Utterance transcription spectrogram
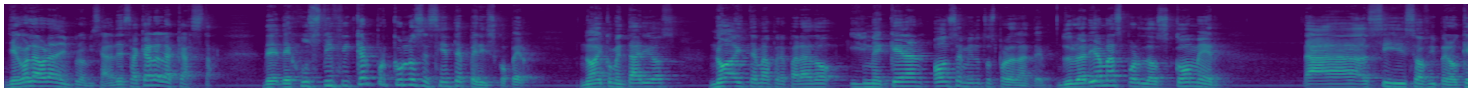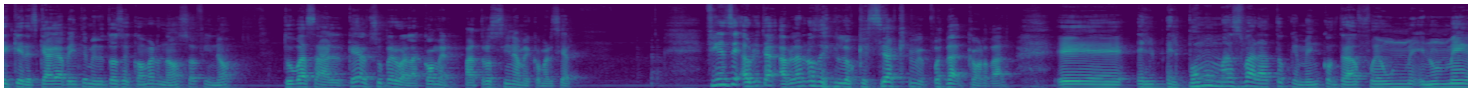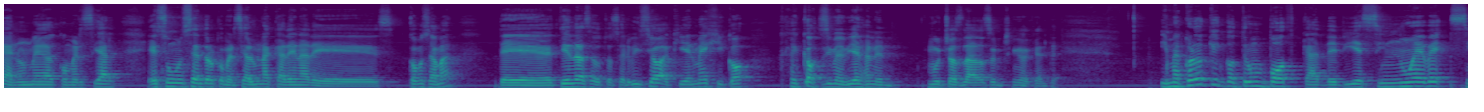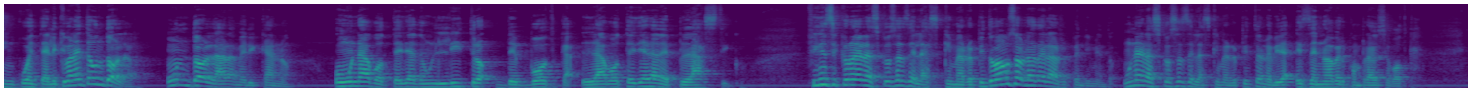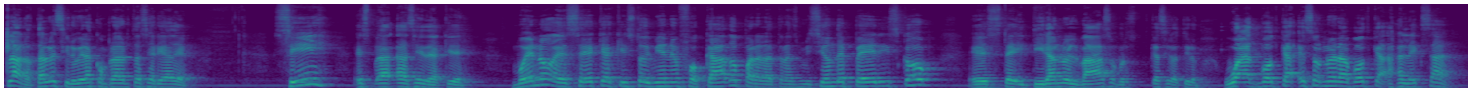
Llegó la hora de improvisar, de sacar a la casta, de, justificar por qué uno se siente periscopero. No hay comentarios, no hay tema preparado y me quedan 11 minutos por delante. Duraría más por los comer. Ah, sí, Sofi, pero ¿qué quieres? ¿Que haga 20 minutos de comer? No, Sofi, no. Tú vas al, ¿qué? Al súper o a la comer. Patrocíname comercial. Fíjense, ahorita hablando de lo que sea que me pueda acordar, eh, el, pomo más barato que me he encontrado fue en un mega, en un mega comercial. Es un centro comercial, una cadena de, ¿cómo se llama? De tiendas de autoservicio aquí en México, como si me vieran en muchos lados un chingo de gente. Y me acuerdo que encontré un vodka de 19.50, el equivalente a un dólar, un dólar americano. Una botella de un litro de vodka. La botella era de plástico. Fíjense que una de las cosas de las que me arrepiento, vamos a hablar del arrepentimiento. Una de las cosas de las que me arrepiento en la vida es de no haber comprado ese vodka. Claro, tal vez si lo hubiera comprado ahorita sería de, sí, es así de aquí. Bueno, eh, sé que aquí estoy bien enfocado para la transmisión de Periscope. Este, y tirando el vaso, pero casi lo tiro. What, vodka? Eso no era vodka, Alexa.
